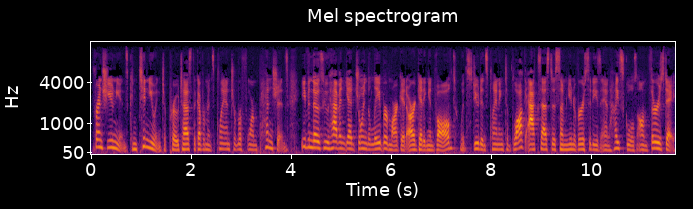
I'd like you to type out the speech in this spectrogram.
French unions continuing to protest the government's plan to reform pensions. Even those who haven't yet joined the labor market are getting involved, with students planning to block access to some universities and high schools on Thursday.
